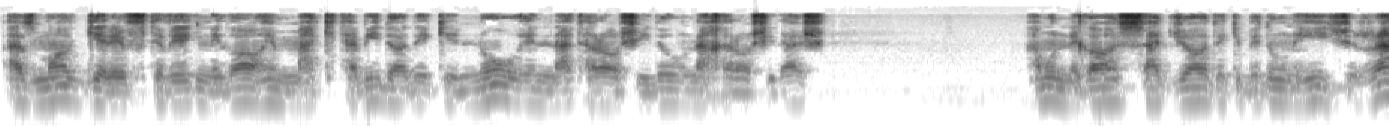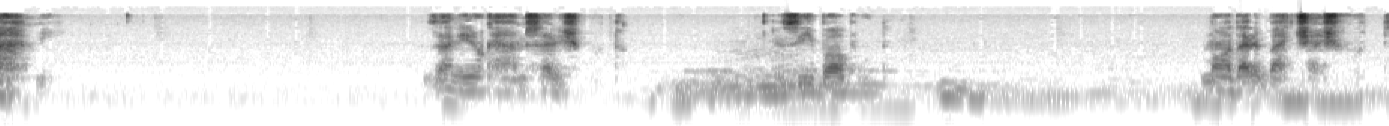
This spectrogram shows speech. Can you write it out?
از ما گرفته و یک نگاه مکتبی داده که نوع نتراشیده و نخراشیدش همون نگاه سجاده که بدون هیچ رحمی زنی رو که همسرش بود. زیبا بود. مادر بچهش بود.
